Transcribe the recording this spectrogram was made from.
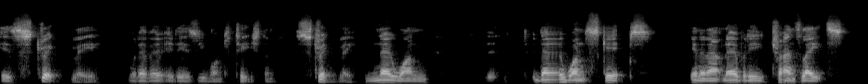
is strictly whatever it is you want to teach them. Strictly, no one, no one skips in and out. Nobody translates.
